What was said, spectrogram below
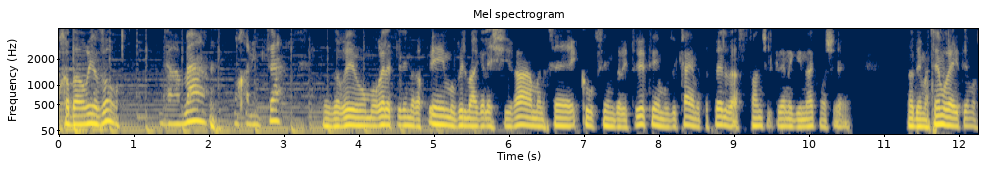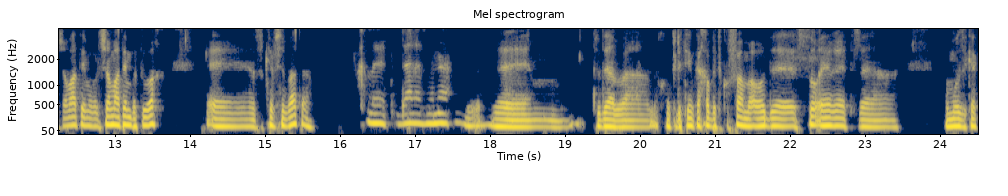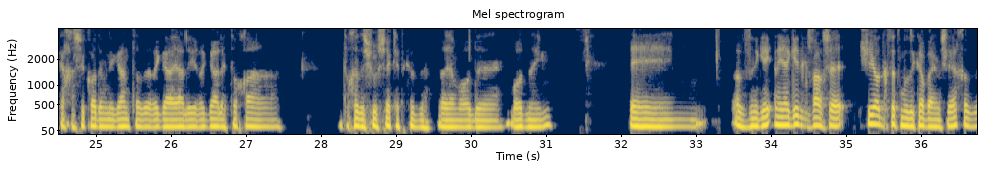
ברוך הבא אורי יבור. תודה רבה, ברוך הנמצא. אז אורי הוא מורה לצלילים מרפאים, מוביל מעגלי שירה, מנחה קורסים וריטריטים, מוזיקאי, מטפל ואספן של כלי נגינה כמו ש... לא יודע אם אתם ראיתם או שמעתם אבל שמעתם בטוח. אה, אז כיף שבאת. בהחלט, תודה על ההזמנה. ואתה יודע, אנחנו מקליטים ככה בתקופה מאוד אה, סוערת והמוזיקה ככה שקודם ניגנת זה רגע היה להירגע לתוך, ה... לתוך איזשהו שקט כזה, זה היה מאוד, אה, מאוד נעים. אז אני, אני אגיד כבר ש, שיהיה עוד קצת מוזיקה בהמשך, אז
